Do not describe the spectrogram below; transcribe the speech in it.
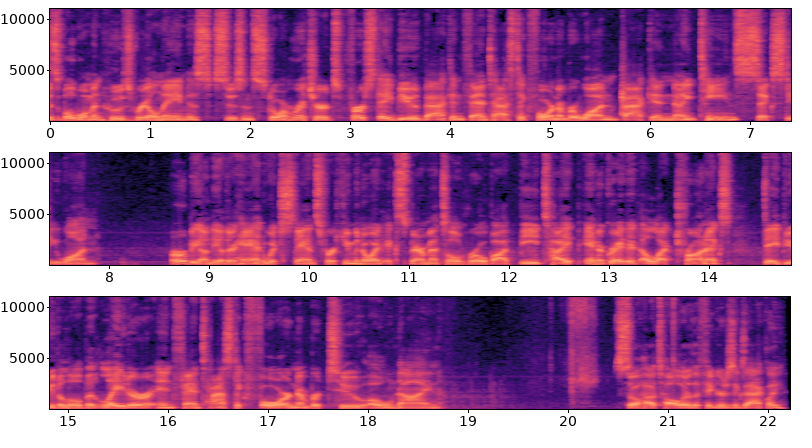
Invisible Woman, whose real name is Susan Storm Richards, first debuted back in Fantastic Four number 1 back in 1961. Herbie, on the other hand, which stands for Humanoid Experimental Robot B-Type Integrated Electronics, debuted a little bit later in Fantastic Four number 209. So how tall are the figures exactly?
